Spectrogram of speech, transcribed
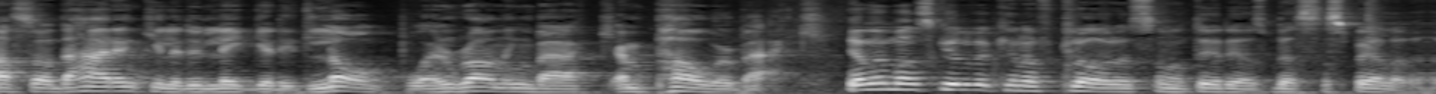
Alltså det här är en kille du lägger ditt lag på. En running back, en powerback. Ja men man skulle väl kunna förklara det som att det är deras bästa spelare.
